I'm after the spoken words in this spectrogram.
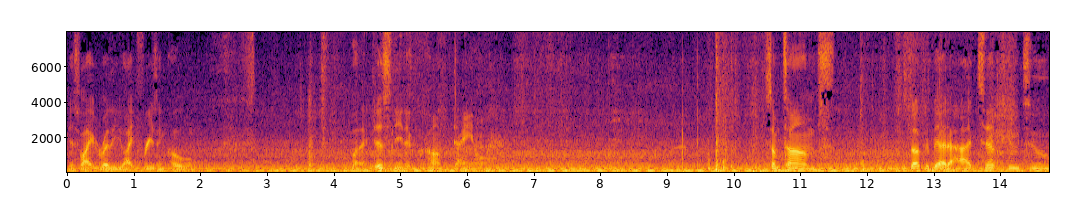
It's like really like freezing cold. But this need to come down. Sometimes stuff can be at a high temp due to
